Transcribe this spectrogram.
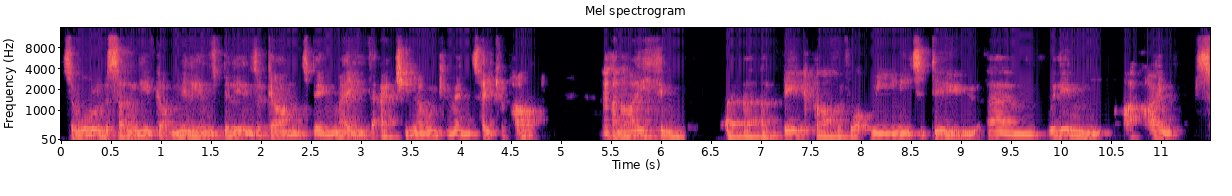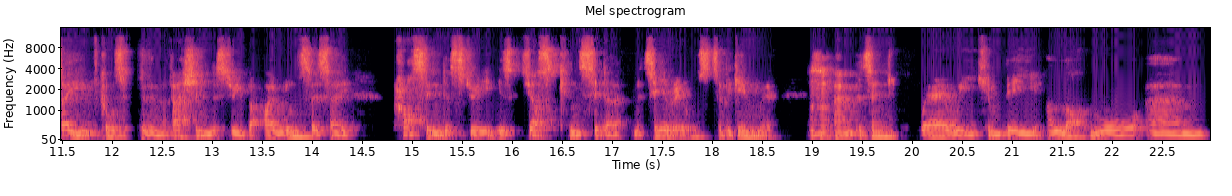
So all of a sudden, you've got millions, billions of garments being made that actually no one can then take apart. Mm-hmm. And I think a, a, big part of what we need to do um, within, I would say, of course, within the fashion industry, but I would also say cross industry is just consider materials to begin with mm-hmm. and potentially where we can be a lot more um,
